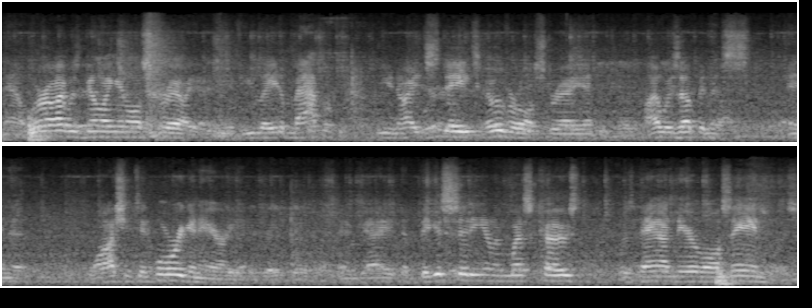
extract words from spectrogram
Now, where I was going in Australia, if you laid a map of the United States over Australia, I was up in this in the Washington, Oregon area. Okay, the biggest city on the west coast was down near Los Angeles.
